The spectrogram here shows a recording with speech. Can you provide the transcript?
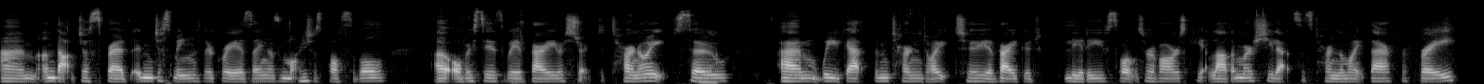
um, and that just spreads. It just means they're grazing as much as possible. Uh, obviously, as we have very restricted turnout, so um, we get them turned out to a very good lady sponsor of ours, Kate Latimer. She lets us turn them out there for free.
